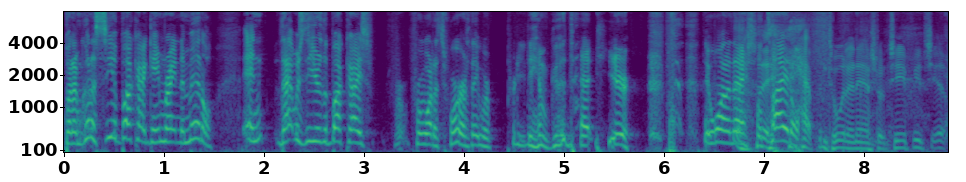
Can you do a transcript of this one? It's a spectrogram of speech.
But I'm going to see a Buckeye game right in the middle, and that was the year the Buckeyes, for, for what it's worth, they were pretty damn good that year. they won a national They title. happened to win a national championship.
